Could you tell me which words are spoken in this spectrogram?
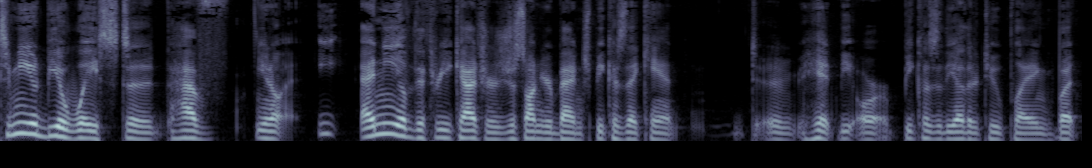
to me it would be a waste to have you know any of the three catchers just on your bench because they can't uh, hit or because of the other two playing. But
